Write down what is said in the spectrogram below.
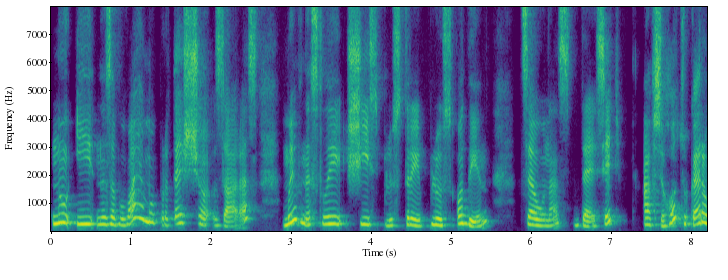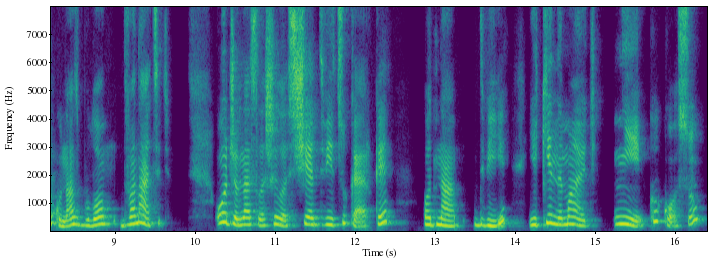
Ну і не забуваємо про те, що зараз ми внесли 6 плюс 3 плюс 1, це у нас 10, а всього цукерок у нас було 12. Отже, в нас лишилось ще дві цукерки, одна, дві, які не мають ні кокосу,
